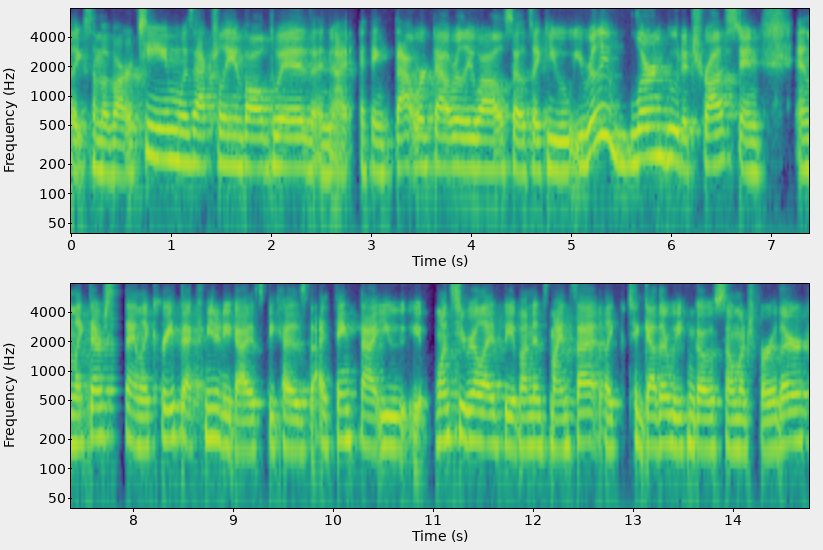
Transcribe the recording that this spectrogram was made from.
like some of our team was actually involved with, and I, I think that worked out really well. So it's like you you really learn who to trust, and and like they're saying, like create that community, guys, because I think that you once you realize the abundance mindset, like together we can go so much further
